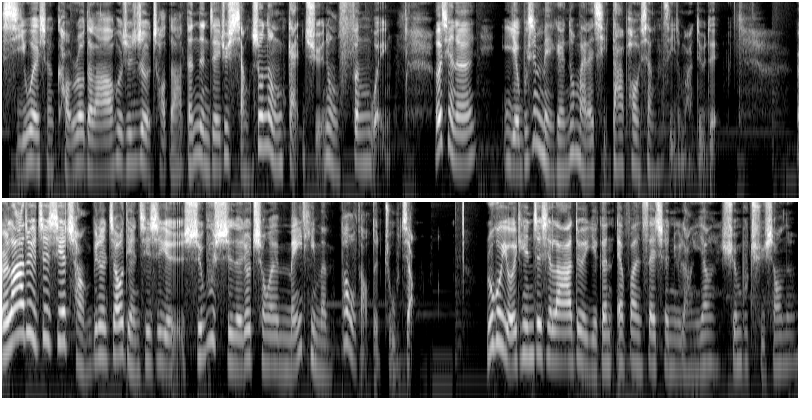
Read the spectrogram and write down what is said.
席位，像烤肉的啦，或者是热炒的啦等等这些，去享受那种感觉、那种氛围。而且呢，也不是每个人都买得起大炮相机的嘛，对不对？而拉队这些场边的焦点，其实也时不时的就成为媒体们报道的主角。如果有一天这些啦啦队也跟 F1 赛车女郎一样宣布取消呢？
